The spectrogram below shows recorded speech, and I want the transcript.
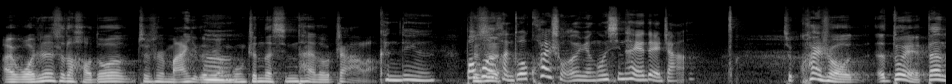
哎，我认识的好多就是蚂蚁的员工，真的心态都炸了。肯定，包括很多快手的员工心态也得炸。就快手，呃，对，但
